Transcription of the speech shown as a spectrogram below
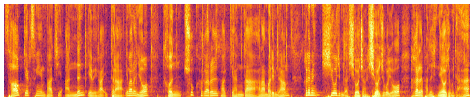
사업계획 승인 받지 않는 예외가 있더라. 이 말은요. 건축 허가를 받게 한다. 하란 말입니다. 그러면 쉬워집니다. 쉬워져. 쉬워지고요. 허가를 반드시 내어줍니다.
